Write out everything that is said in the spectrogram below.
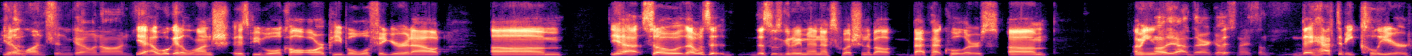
get a luncheon going on. Yeah, we'll get a lunch. His people will call our people. We'll figure it out. Um, yeah. So that was it. This was going to be my next question about backpack coolers. Um, I mean, Oh yeah, there it goes, Nathan. they have to be clear,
